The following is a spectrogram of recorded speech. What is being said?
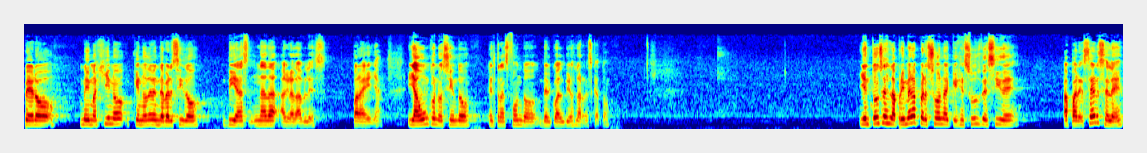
pero me imagino que no deben de haber sido días nada agradables para ella, y aún conociendo el trasfondo del cual Dios la rescató. Y entonces la primera persona que Jesús decide aparecérsele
